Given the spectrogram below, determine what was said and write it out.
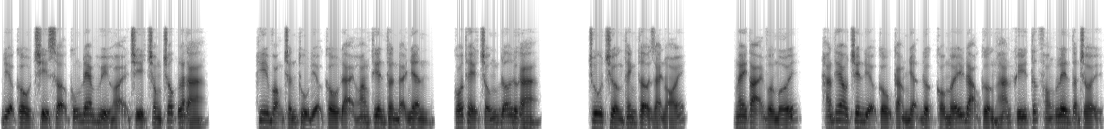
địa cầu chỉ sợ cũng đem hủy hoại chỉ trong chốc lát ta. Hy vọng c h ấ n thủ địa cầu đại hoang thiên thần đại nhân có thể chống đỡ được a. Chu trường thanh thở dài nói. Ngay tại vừa mới hắn theo trên địa cầu cảm nhận được có mấy đạo cường hãn khí tức phóng lên tận trời,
